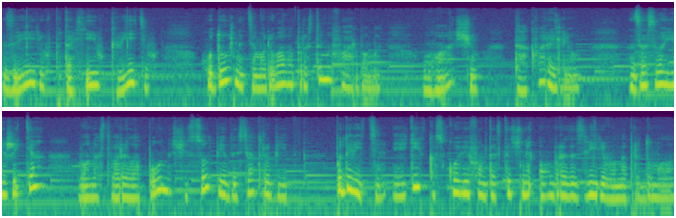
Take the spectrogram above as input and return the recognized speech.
звірів, птахів, квітів. Художниця малювала простими фарбами, гуашю та акварелью. За своє життя вона створила понад 650 робіт. Подивіться, які казкові фантастичні образи звірів вона придумала,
